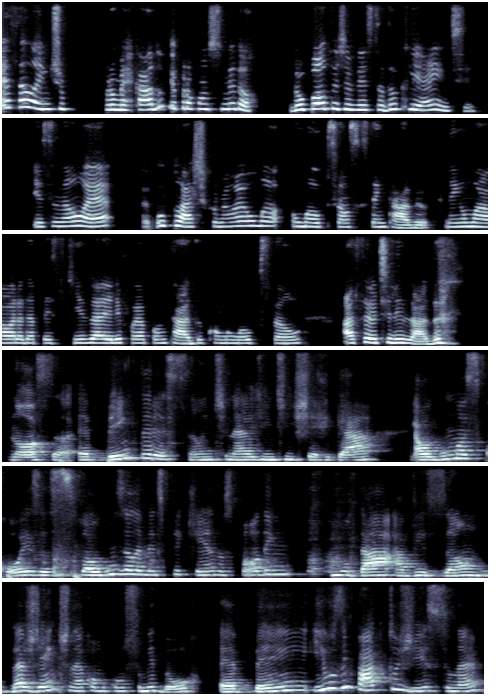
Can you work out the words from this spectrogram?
excelente para o mercado e para o consumidor. Do ponto de vista do cliente, isso não é o plástico não é uma, uma opção sustentável. Nenhuma hora da pesquisa ele foi apontado como uma opção a ser utilizada. Nossa, é bem interessante, né, a gente enxergar algumas coisas, alguns elementos pequenos podem mudar a visão da gente, né, como consumidor. É bem e os impactos disso, né?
